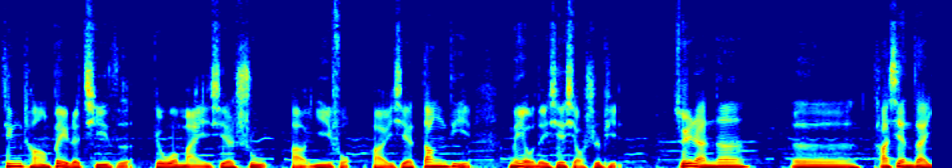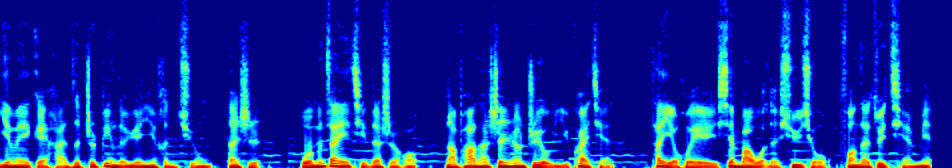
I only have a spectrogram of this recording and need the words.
经常背着妻子给我买一些书，还有衣服，还有一些当地没有的一些小食品。虽然呢，呃，他现在因为给孩子治病的原因很穷，但是我们在一起的时候，哪怕他身上只有一块钱。他也会先把我的需求放在最前面。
